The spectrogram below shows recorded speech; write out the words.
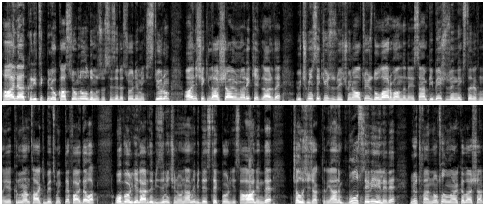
hala kritik bir lokasyonda olduğumuzu sizlere söylemek istiyorum. Aynı şekilde aşağı yönlü hareketlerde 3800 ve 3600 dolar bandını S&P 500 endeks tarafında yakından takip etmekte fayda var. O bölgelerde bizim için önemli bir destek bölgesi halinde çalışacaktır. Yani bu seviyeleri lütfen not alın arkadaşlar.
